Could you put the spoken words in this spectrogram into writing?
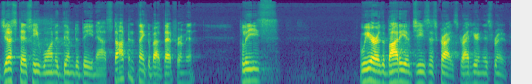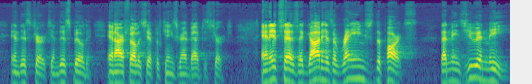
just as He wanted them to be. Now, stop and think about that for a minute. Please. We are the body of Jesus Christ right here in this room, in this church, in this building, in our fellowship of King's Grant Baptist Church. And it says that God has arranged the parts. That means you and me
